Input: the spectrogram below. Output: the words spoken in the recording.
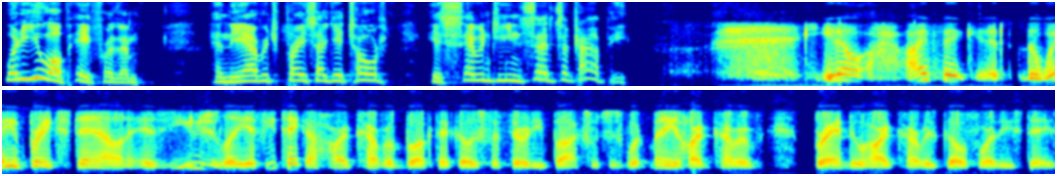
"What do you all pay for them?" And the average price I get told is 17 cents a copy. You know, I think it, the way it breaks down is usually if you take a hardcover book that goes for 30 bucks, which is what many hardcover, brand new hardcovers go for these days.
